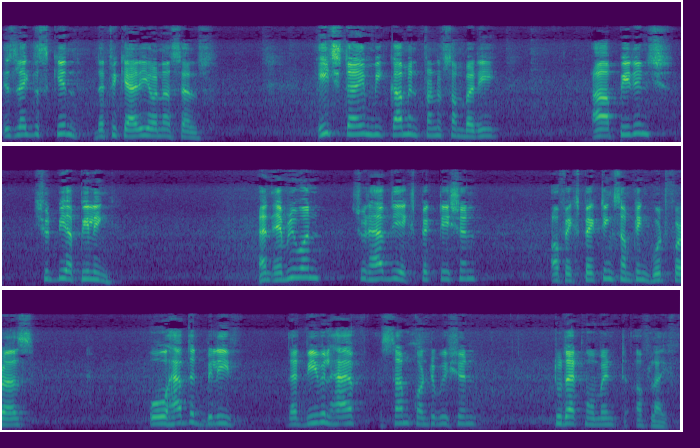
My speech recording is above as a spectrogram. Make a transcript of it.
is like the skin that we carry on ourselves. Each time we come in front of somebody, our appearance should be appealing, and everyone should have the expectation of expecting something good for us, or have that belief that we will have some contribution to that moment of life.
